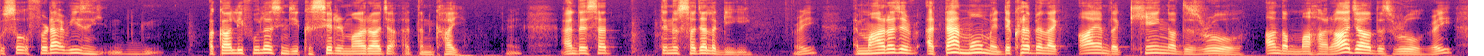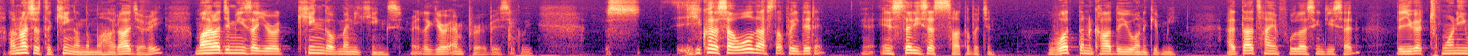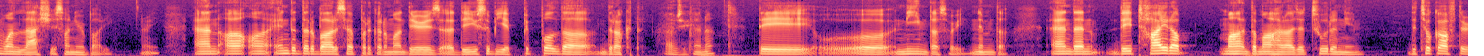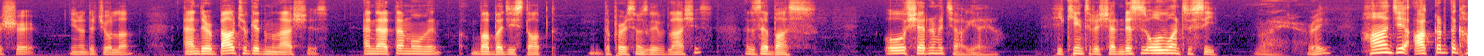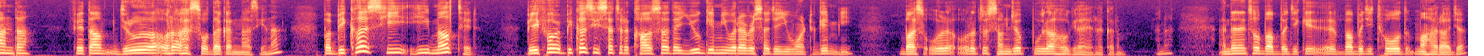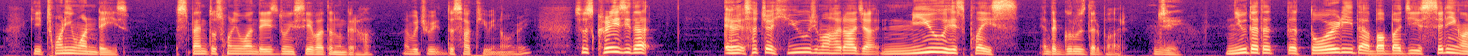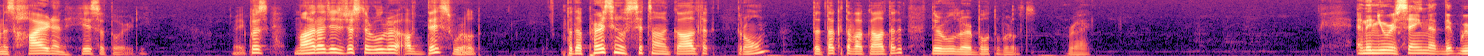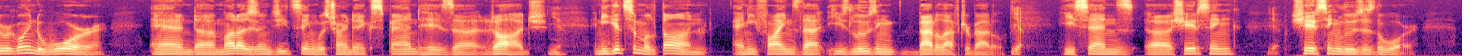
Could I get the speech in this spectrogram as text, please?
uh, so for that reason, he- Akali Phula Singh Ji considered Maharaja a Tankhai, right? And they said, "Tenu saja lagigi," right? And Maharaja at that moment they could have been like, "I am the king of this rule. I'm the Maharaja of this rule, right? I'm not just the king. I'm the Maharaja, right? Maharaja means that you're a king of many kings, right? Like you're emperor, basically." S- he could have said all that stuff, but he didn't. Instead, he says, "Sata bachan, what tankha do you want to give me?" At that time, Phula Singh Ji said that you get 21 lashes on your body, right? And uh, uh, in the Darbar Sahib Parikrama, there is uh, there used to be a pipal da drakht, They uh, neem da sorry, nim da, and then they tied up Ma- the Maharaja to the neem. They took off their shirt, you know, the chola, and they're about to give them lashes. And at that moment, Babaji stopped. The person was given lashes, and they said, "Bas, وہ شرن آ گیا آ ہی came through Sharan this is all want to see right ہاں جی آکڑ تو کھانا پھر تو ضرور اور سودا کرنا سی ہے نا but because he he melted before because he such Khalsa the you give me whatever such you want to give me بس اور تو سمجھو پورا ہو گیا ہے کرم ہے نا اینڈ دین تھو بابا جی کے بابا جی تھول مہاراجا کہ ٹوئنٹی ون ڈیز اسپینڈ تو twenty one days doing seva تلنگرہ وچ وی دا ساکھی we know right so is crazy that such a huge Maharaja knew his place in the Guru's darbar Ji. knew that the, the authority that Babaji is sitting on is higher than his authority. Right? Because Maharaja is just the ruler of this world, but the person who sits on Akal Takht throne, the Takht of Akal Takht, they're ruler of both worlds. Right. And then you were saying that, that we were going to war, and uh, Maharaj Ranjit Singh was trying to expand his uh, Raj. Yeah. And he gets to Multan, and he finds that he's losing battle after battle. Yeah. He sends uh, Sher Singh. Yeah. Sher Singh loses the war.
